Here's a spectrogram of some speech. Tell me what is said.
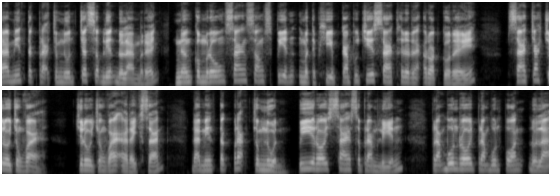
ដែលមានទឹកប្រាក់ចំនួន70លានដុល្លារអាមេរិកនិងគម្រោងសាងសង់ស្ពានមិត្តភាពកម្ពុជាសាធារណរដ្ឋកូរ៉េផ្សារចាស់ជ្រោយចង្វាជ្រោយចង្វាអរិយខ្សាត់ដែលមានទឹកប្រាក់ចំនួន245លាន 909,000ដុល្លារ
